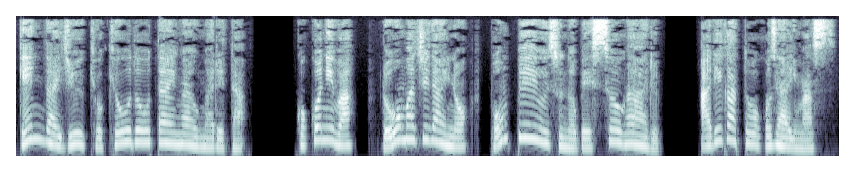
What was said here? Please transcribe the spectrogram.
現代住居共同体が生まれた。ここにはローマ時代のポンペイウスの別荘がある。ありがとうございます。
